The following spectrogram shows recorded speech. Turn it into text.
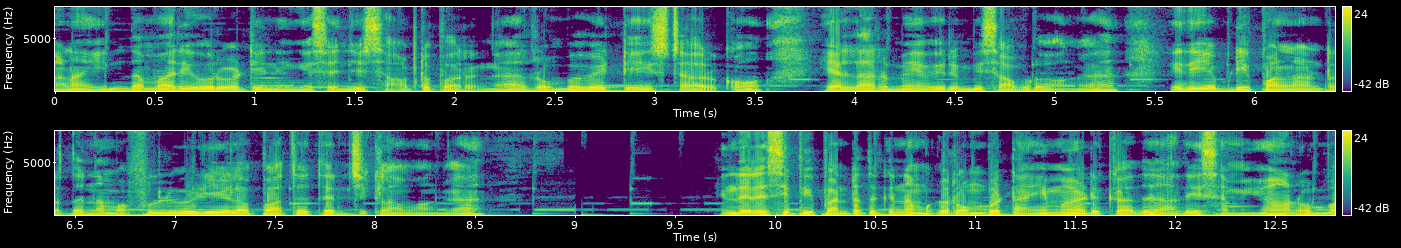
ஆனால் இந்த மாதிரி ஒரு வாட்டி நீங்கள் செஞ்சு சாப்பிட்டு பாருங்கள் ரொம்பவே டேஸ்ட்டாக இருக்கும். எல்லாருமே விரும்பி சாப்பிடுவாங்க. இது எப்படி பண்ணலான்றது நம்ம ஃபுல் வீடியோவில் பார்த்து தெரிஞ்சுக்கலாம் வாங்க. இந்த ரெசிபி பண்ணுறதுக்கு நமக்கு ரொம்ப டைமும் எடுக்காது. அதே சமயம் ரொம்ப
